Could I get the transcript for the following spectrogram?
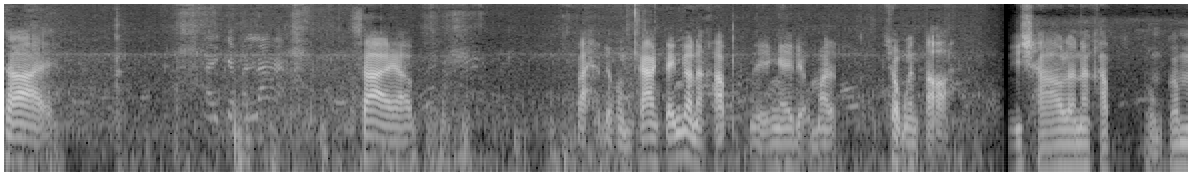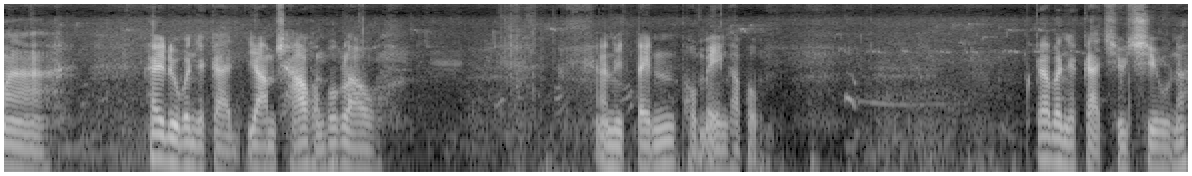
ใช่ ใช่ครับ ไปเดี๋ยวผมกางเต็นท์ก่อนนะครับเดี๋ยวยังไงเดี๋ยวมาชมกันต่อ นี่เช้าแล้วนะครับ ผมก็มาให้ดูบรรยากาศยามเช้าของพวกเรา อันนี้เต็นท์ผมเองครับผม ก็บรรยากาศชิวๆนะ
